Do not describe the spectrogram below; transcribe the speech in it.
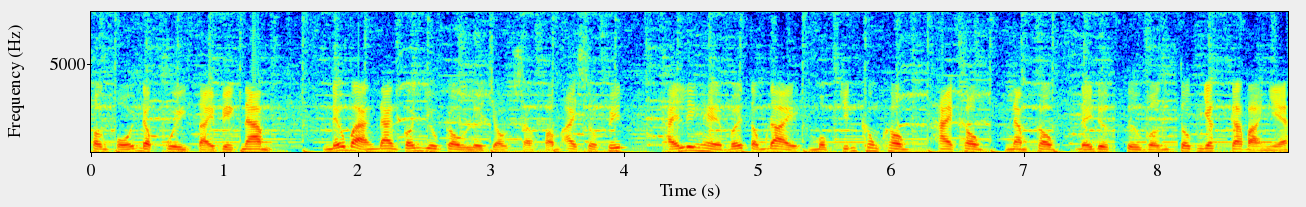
phân phối độc quyền tại Việt Nam. Nếu bạn đang có nhu cầu lựa chọn sản phẩm Isofit, hãy liên hệ với tổng đài 1900 2050 để được tư vấn tốt nhất các bạn nhé.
